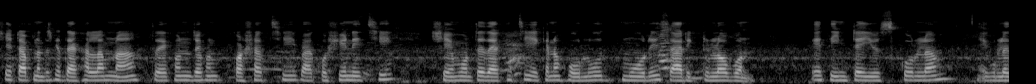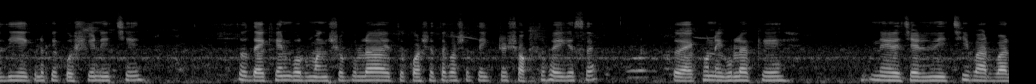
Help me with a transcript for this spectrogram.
সেটা আপনাদেরকে দেখালাম না। তো এখন যখন কষাচ্ছি বা কষিয়ে নিচ্ছি, সে মধ্যে দেখাচ্ছি এখানে হলুদ, মরিচ আর একটু লবণ। এই তিনটা ইউজ করলাম। এগুলো দিয়ে এগুলোকে কষিয়ে নিচ্ছি। তো দেখেন গরুর মাংসগুলো একটু কষাতে কষাতে একটু শক্ত হয়ে গেছে। তো এখন এগুলাকে নেড়ে চেড়ে নিচ্ছি বারবার।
